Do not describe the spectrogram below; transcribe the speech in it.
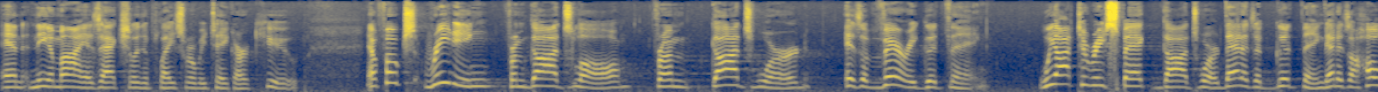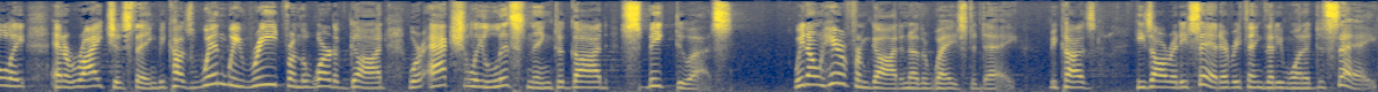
And Nehemiah is actually the place where we take our cue. Now, folks, reading from God's law, from God's Word, is a very good thing. We ought to respect God's Word. That is a good thing. That is a holy and a righteous thing because when we read from the Word of God, we're actually listening to God speak to us. We don't hear from God in other ways today because He's already said everything that He wanted to say.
